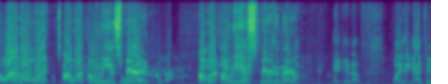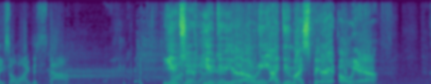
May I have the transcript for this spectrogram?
Live, I want, I want Oni and Spirit. I want Oni and Spirit in there. Stop picking up. Why does it gotta take so long to stop? You Well, I'm two, you here. do your Oni, I do my Spirit. Oh yeah.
